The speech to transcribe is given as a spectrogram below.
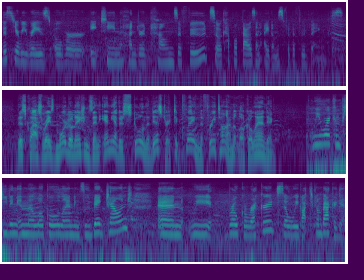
this year we raised over 1,800 pounds of food, so a couple thousand items for the food banks. This class raised more donations than any other school in the district to claim the free time at Loco Landing. We were competing in the Loco Landing Food Bank Challenge and we broke a record, so we got to come back again.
